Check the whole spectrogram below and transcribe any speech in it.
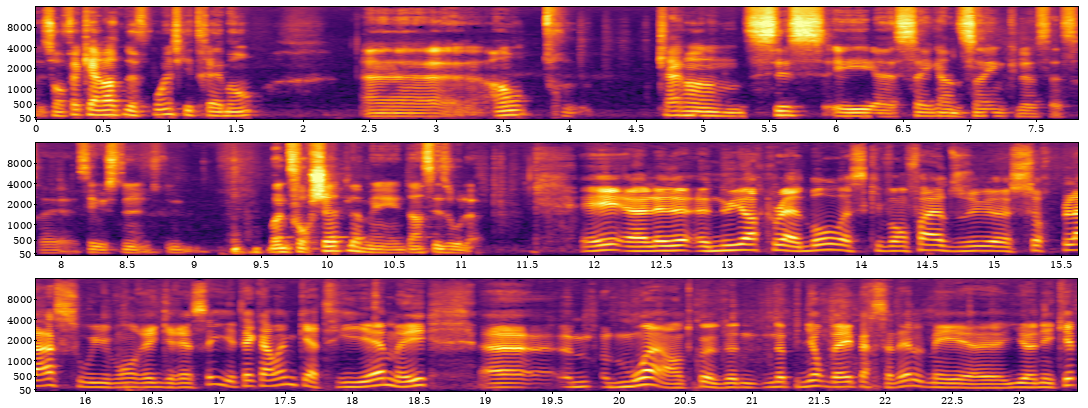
Ils ont fait 49 points, ce qui est très bon. Euh, entre 46 et 55, euh, là, ça serait. C'est une, bonne fourchette, là, mais dans ces eaux-là. Et euh, le New York Red Bull, est-ce qu'ils vont faire du surplace ou ils vont régresser? Il était quand même quatrième et moi, en tout cas, une opinion bien personnelle, mais il y a une équipe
